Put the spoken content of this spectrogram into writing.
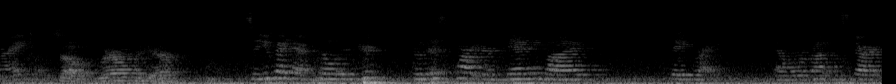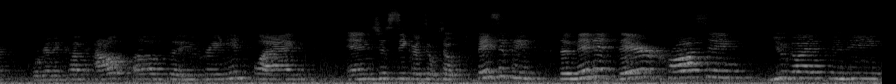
Alright? so we're over here. So you guys have, so if you're, for this part, you're standing by stage right. And we're about to start, we're gonna come out of the Ukrainian flag into secret, so, so basically, the minute they're crossing, you guys can be,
